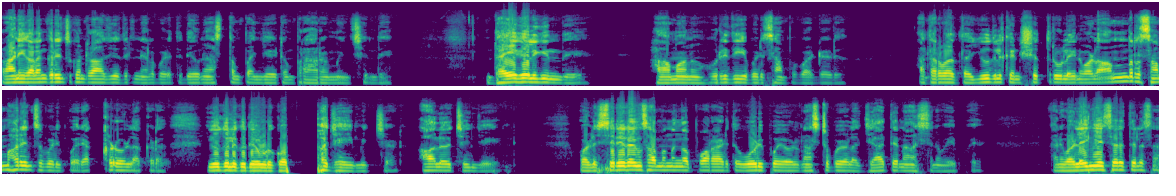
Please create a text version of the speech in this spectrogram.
రాణిగా అలంకరించుకుని రాజు ఎదుటి నిలబడితే దేవుని హస్తం పనిచేయటం ప్రారంభించింది. దయగలిగింది హామాను ఉరిదీయబడి చంపబడ్డాడు. ఆ తర్వాత యూదులకని శత్రువులైన వాళ్ళు అందరూ సంహరించబడిపోయారు. ఎక్కడోళ్ళు అక్కడ? యూదులకు దేవుడు గొప్ప జయం ఇచ్చాడు ఆలోచన చేయండి. వాళ్ళు శరీరం సంబంధంగా పోరాడితే ఓడిపోయేవాళ్ళు నష్టపోయేవాళ్ళు జాతి నాశనం అయిపోయేది. కానీ వాళ్ళు ఏం చేశారో తెలుసా?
